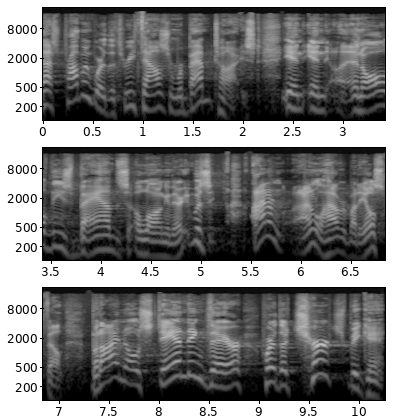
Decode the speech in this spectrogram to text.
That's probably where the 3,000 were baptized in, in, in all these baths along in there. It was, I don't, I don't know how everybody else felt, but I know standing there where the church began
